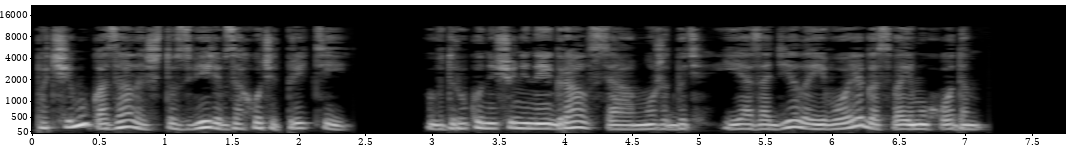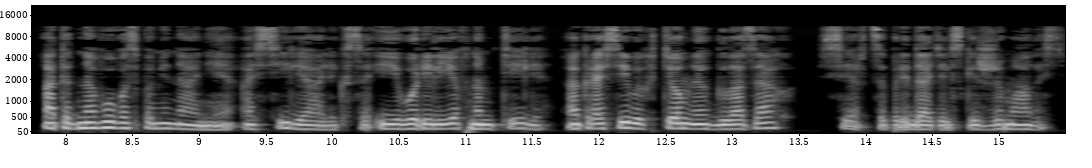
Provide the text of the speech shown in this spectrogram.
Почему казалось, что Зверев захочет прийти? Вдруг он еще не наигрался, а может быть, я задела его эго своим уходом? От одного воспоминания о силе Алекса и его рельефном теле, о красивых темных глазах, сердце предательски сжималось.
